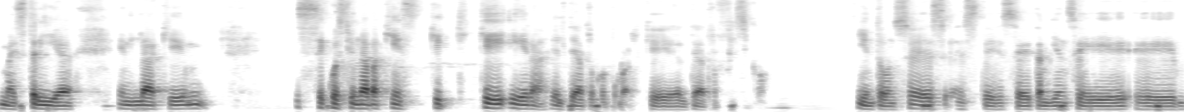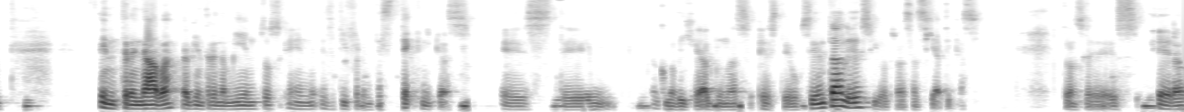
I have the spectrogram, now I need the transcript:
maestría en la que se cuestionaba qué, qué, qué era el teatro corporal, qué era el teatro físico. Y entonces este, se, también se eh, entrenaba, había entrenamientos en, diferentes técnicas, este, como dije, algunas este, occidentales y otras asiáticas. Entonces era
